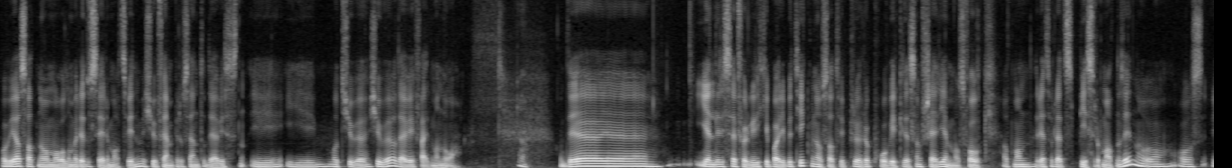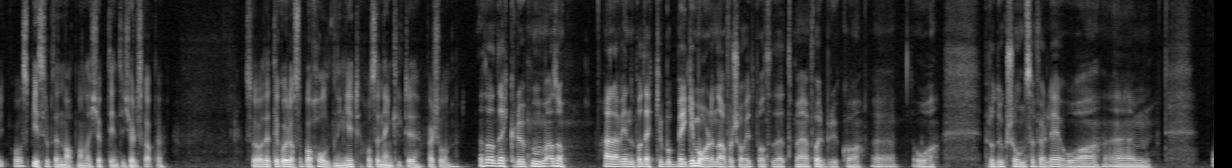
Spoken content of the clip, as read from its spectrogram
Og vi har satt nå mål om å redusere matsvinnet med 25% og det er vi i, i, mot 2020, og det er vi i ferd med å nå. Ja. Og det eh, gjelder selvfølgelig ikke bare i butikk, men også at vi prøver å påvirke det som skjer hjemme hos folk. At man rett og slett spiser opp maten sin, og, og, og spiser opp den maten man har kjøpt inn til kjøleskapet. Så dette går også på holdninger hos den enkelte person. Så dekker du på, altså, her er vi inne på å dekke begge målene, da, for så vidt, både dette med forbruk og, øh, og produksjon, selvfølgelig, og, um,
